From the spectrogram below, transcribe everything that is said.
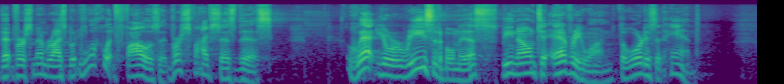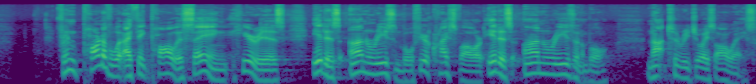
that verse memorized. But look what follows it. Verse 5 says this let your reasonableness be known to everyone. The Lord is at hand. Friend, part of what I think Paul is saying here is it is unreasonable. If you're a Christ follower, it is unreasonable not to rejoice always.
